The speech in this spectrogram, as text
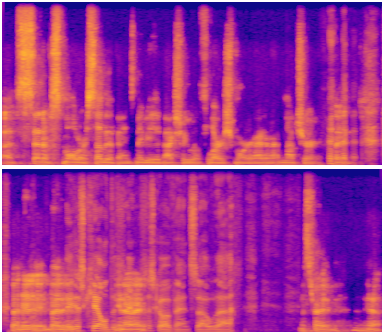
a set of smaller sub events, maybe it actually will flourish more. I don't, I'm not sure, but but it but They it, just killed the San know, it- Francisco event, so uh, that's right, yeah.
